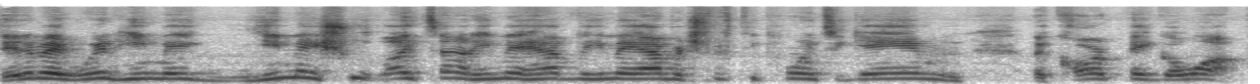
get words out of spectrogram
Tatum may win. He may he may shoot lights out. He may have he may average fifty points a game, and the card may go up.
